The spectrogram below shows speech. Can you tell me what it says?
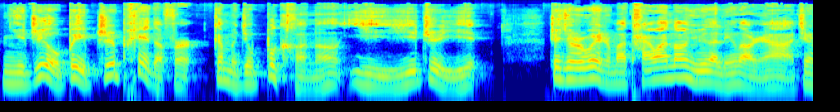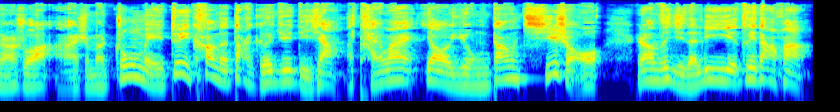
你只有被支配的份儿，根本就不可能以夷制夷。这就是为什么台湾当局的领导人啊，经常说啊，什么中美对抗的大格局底下，台湾要勇当棋手，让自己的利益最大化，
